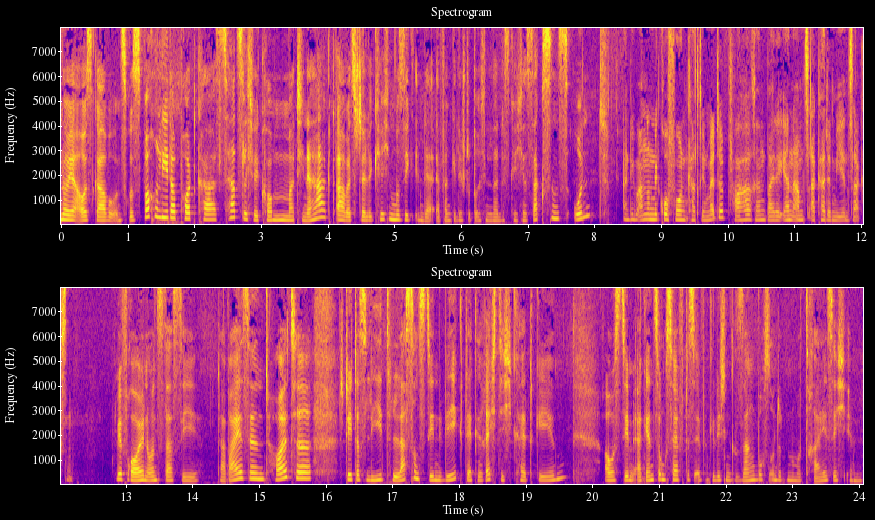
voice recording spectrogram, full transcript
neue Ausgabe unseres Wochenlieder-Podcasts. Herzlich willkommen, Martina Hergt, Arbeitsstelle Kirchenmusik in der Evangelisch-Lutherischen Landeskirche Sachsens und an dem anderen Mikrofon Katrin Mette, Pfarrerin bei der Ehrenamtsakademie in Sachsen. Wir freuen uns, dass Sie dabei sind. Heute steht das Lied Lass uns den Weg der Gerechtigkeit gehen aus dem Ergänzungsheft des evangelischen Gesangbuchs unter Nummer 30 im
